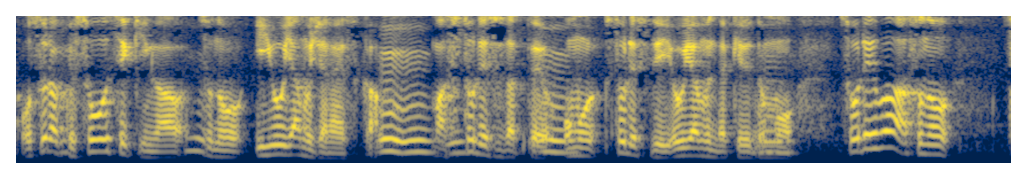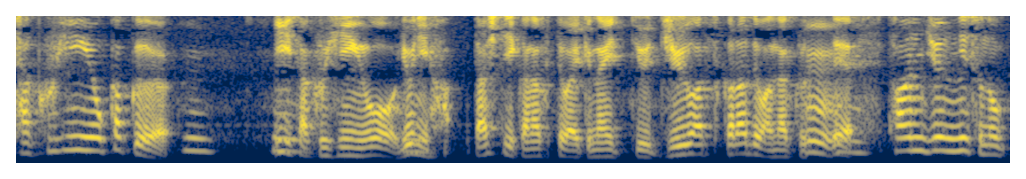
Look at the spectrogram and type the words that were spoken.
おそらく漱石が、その、胃を病むじゃないですか。まあ、ストレスだって思う、ストレスで胃を病むんだけれども、それは、その、作品を書く、いい作品を世には出していかなくてはいけないっていう重圧からではなくって、単純にその、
